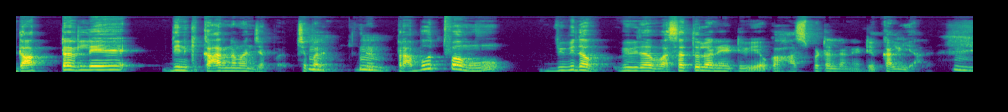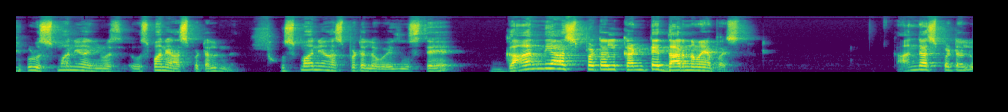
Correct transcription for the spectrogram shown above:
డాక్టర్లే దీనికి కారణం అని చెప్ప చెప్పలేం. Hmm. ప్రభుత్వము వివిధ వివిధ వసతులు అనేటివి ఒక హాస్పిటల్ అనేటివి కలిగాలి ఇప్పుడు ఉస్మానియా యూనివర్సిటీ ఉస్మానియా హాస్పిటల్ ఉంది. ఉస్మానియా హాస్పిటల్లో పోయి చూస్తే గాంధీ హాస్పిటల్ కంటే దారుణమైన పరిస్థితి. గాంధీ హాస్పిటల్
